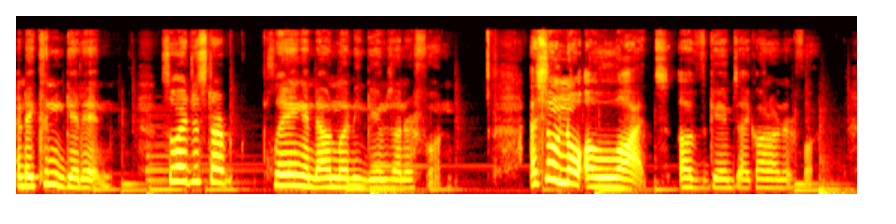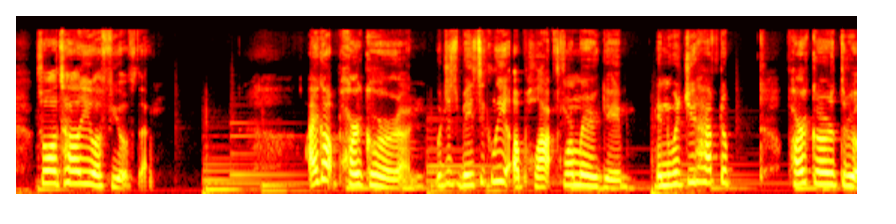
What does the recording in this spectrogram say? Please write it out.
and I couldn't get in. So I just started playing and downloading games on her phone. I still know a lot of games I got on her phone, so I'll tell you a few of them. I got Parkour Run, which is basically a platformer game in which you have to parkour through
